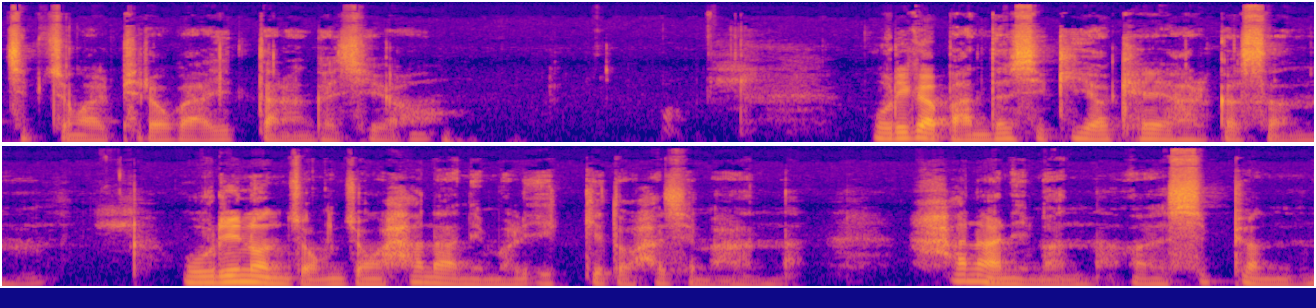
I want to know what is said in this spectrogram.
집중할 필요가 있다는 것이요. 우리가 반드시 기억해야 할 것은 우리는 종종 하나님을 잊기도 하지만 하나님은 어, 시편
